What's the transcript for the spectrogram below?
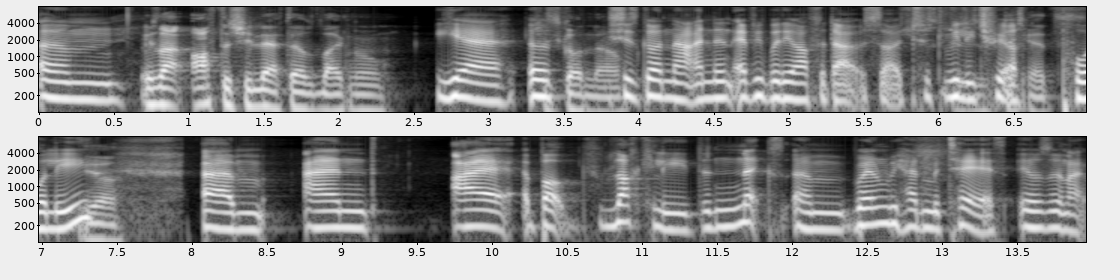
um, It was like after she left, I was like, oh, yeah, it was, gone now. She's gone now, and then everybody after that was like, just really treat us poorly. yeah, Um, and I, but luckily, the next um, when we had Mateus, it was like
